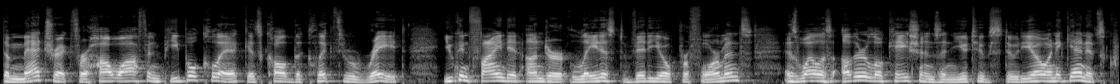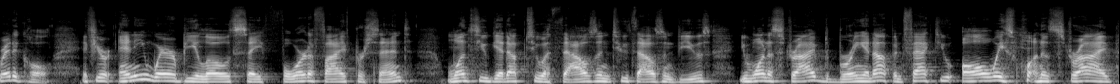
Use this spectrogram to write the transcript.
The metric for how often people click is called the click through rate. You can find it under latest video performance as well as other locations in YouTube Studio. And again, it's critical. If you're anywhere below, say, 4 to 5%, once you get up to a thousand, two thousand views, you want to strive to bring it up. In fact, you always want to strive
